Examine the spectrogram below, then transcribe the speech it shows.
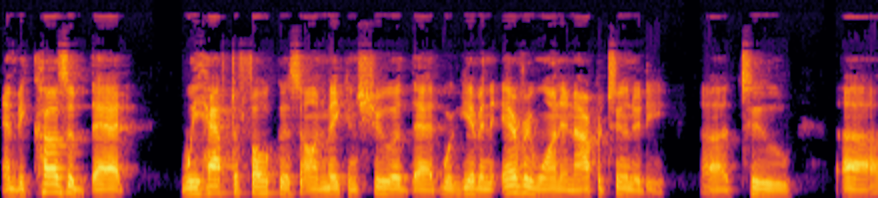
And because of that, we have to focus on making sure that we're giving everyone an opportunity uh, to uh,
